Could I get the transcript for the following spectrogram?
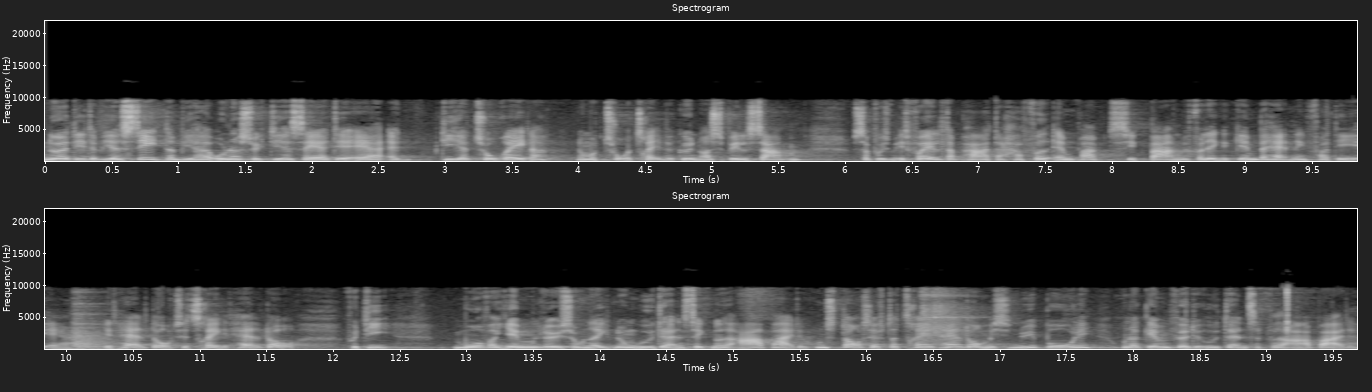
Noget af det, der vi har set, når vi har undersøgt de her sager, det er, at de her to regler, nummer to og tre, begynder at spille sammen. Så for eksempel et forældrepar, der har fået anbragt sit barn med forlænget genbehandling fra det er et halvt år til tre et halvt år, fordi mor var hjemmeløs, og hun havde ikke nogen uddannelse, ikke noget arbejde. Hun står så efter tre et halvt år med sin nye bolig. Hun har gennemført et uddannelse og fået arbejde.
